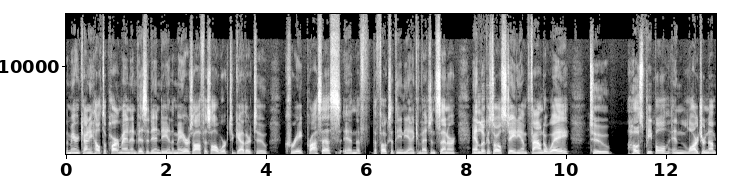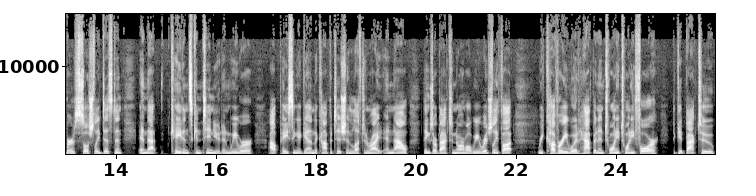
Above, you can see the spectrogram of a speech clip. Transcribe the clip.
the Marion County Health Department and Visit Indy and the mayor's office all worked together to create process. And the, the folks at the Indiana Convention Center and Lucas Oil Stadium found a way to host people in larger numbers, socially distant, and that cadence continued. And we were outpacing again the competition left and right. And now things are back to normal. We originally thought recovery would happen in 2024 to get back to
